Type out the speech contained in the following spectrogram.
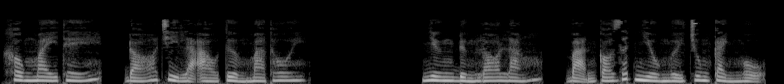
Không may thế, đó chỉ là ảo tưởng mà thôi. Nhưng đừng lo lắng, bạn có rất nhiều người chung cảnh ngộ.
